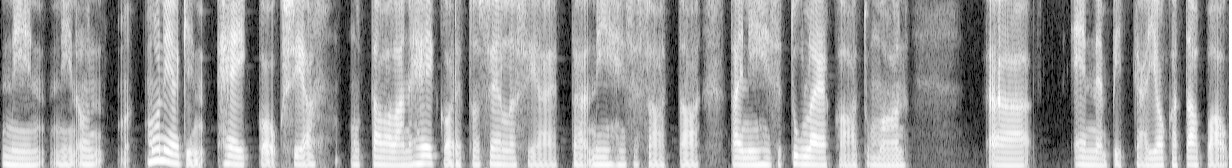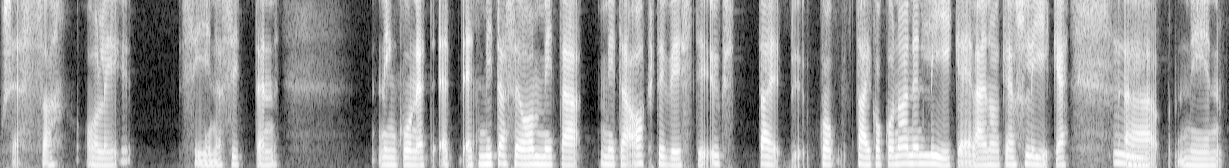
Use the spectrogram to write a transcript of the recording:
niin, niin on moniakin heikkouksia, mutta tavallaan ne heikkoudet on sellaisia, että niihin se saattaa tai niihin se tulee kaatumaan ää, ennen pitkään joka tapauksessa. Oli siinä sitten, niin kuin, että et, et mitä se on, mitä, mitä aktivisti yksi, tai, tai kokonainen liike, eläinoikeusliike, mm. ää, niin –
